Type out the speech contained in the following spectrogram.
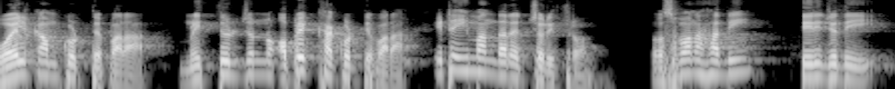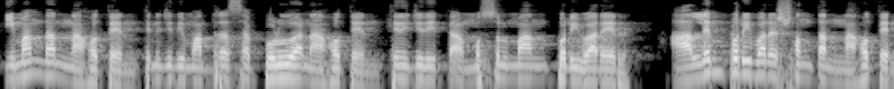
ওয়েলকাম করতে পারা, মৃত্যুর জন্য অপেক্ষা করতে পারা, এটা ইমানদারের চরিত্র। ওসমান হাদি, তিনি যদি ইমানদার না হতেন, তিনি যদি মাদ্রাসা পড়ুয়া না হতেন, তিনি যদি তা মুসলমান পরিবারের, আলেম পরিবারের সন্তান না হতেন,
